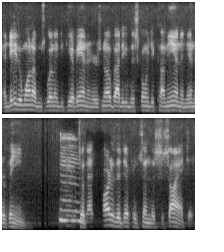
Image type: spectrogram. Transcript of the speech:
And neither one of them's willing to give in, and there's nobody that's going to come in and intervene. Mm. So that's part of the difference in the society.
